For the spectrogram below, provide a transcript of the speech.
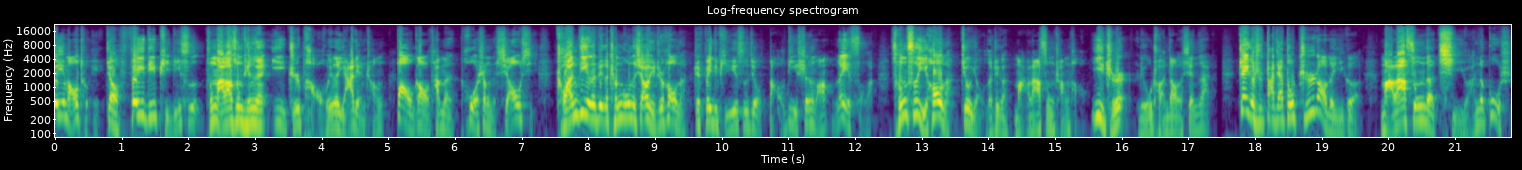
飞毛腿叫菲迪匹迪斯，从马拉松平原一直跑回了雅典城，报告他们获胜的消息。传递了这个成功的消息之后呢，这菲迪匹迪斯就倒地身亡，累死了。从此以后呢，就有了这个马拉松长跑，一直流传到了现在。这个是大家都知道的一个马拉松的起源的故事。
